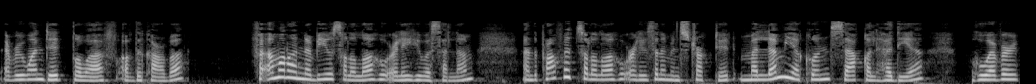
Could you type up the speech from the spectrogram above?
Everyone did tawaf of the Kaaba. فأمر النبي صلى الله عليه وسلم and the Prophet صلى الله عليه وسلم instructed من لم يكن ساق الهدي whoever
